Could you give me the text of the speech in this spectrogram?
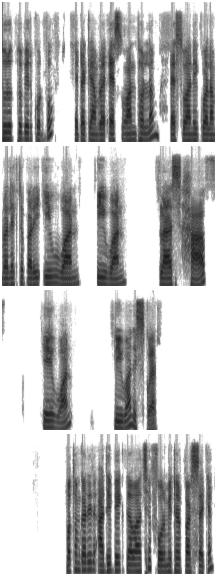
দূরত্ব বের করব। এটাকে আমরা এস ওয়ান ধরলাম। এস ওয়ান ইকুয়াল আমরা লিখতে পারি U one T one plus half A one T one square প্রথম গাড়ির আদি বেগ দেওয়া আছে ফোর মিটার পার সেকেন্ড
